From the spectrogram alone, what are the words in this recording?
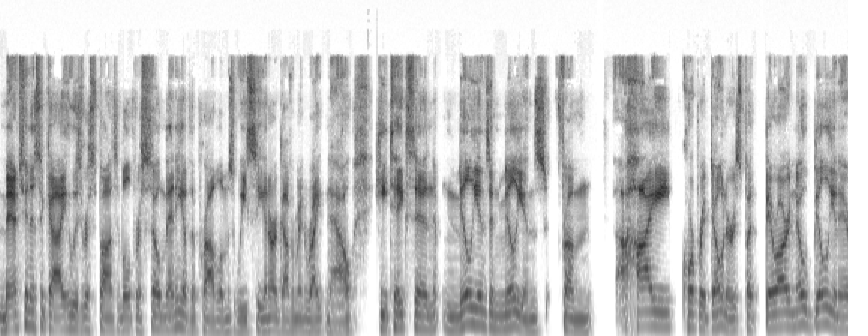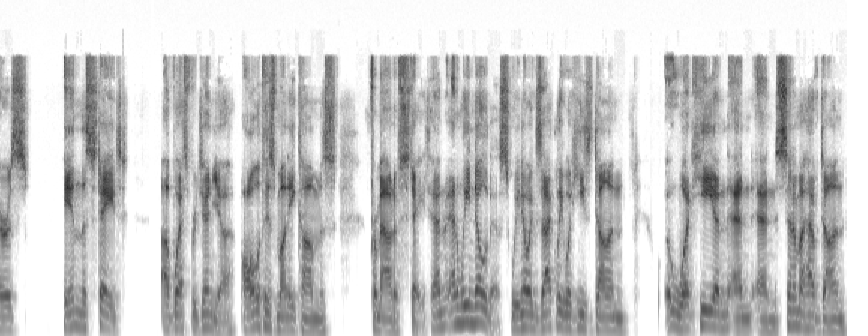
Manchin is a guy who is responsible for so many of the problems we see in our government right now. He takes in millions and millions from uh, high corporate donors, but there are no billionaires in the state of West Virginia. All of his money comes from out of state. And and we know this. We know exactly what he's done, what he and and and Sinema have done.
